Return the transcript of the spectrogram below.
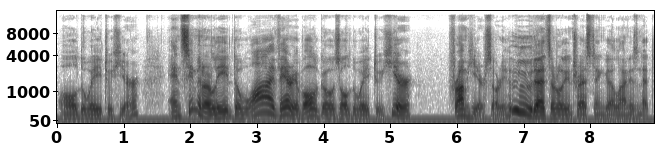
all the way to here. And similarly, the y variable goes all the way to here, from here, sorry. Ooh, that's a really interesting uh, line, isn't it?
